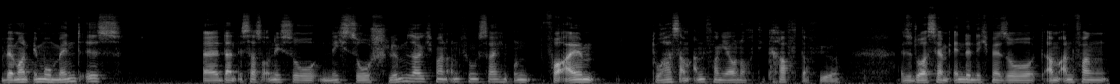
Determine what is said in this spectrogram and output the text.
wenn man im Moment ist, äh, dann ist das auch nicht so, nicht so schlimm, sage ich mal in Anführungszeichen. Und vor allem, du hast am Anfang ja auch noch die Kraft dafür. Also du hast ja am Ende nicht mehr so, am Anfang,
